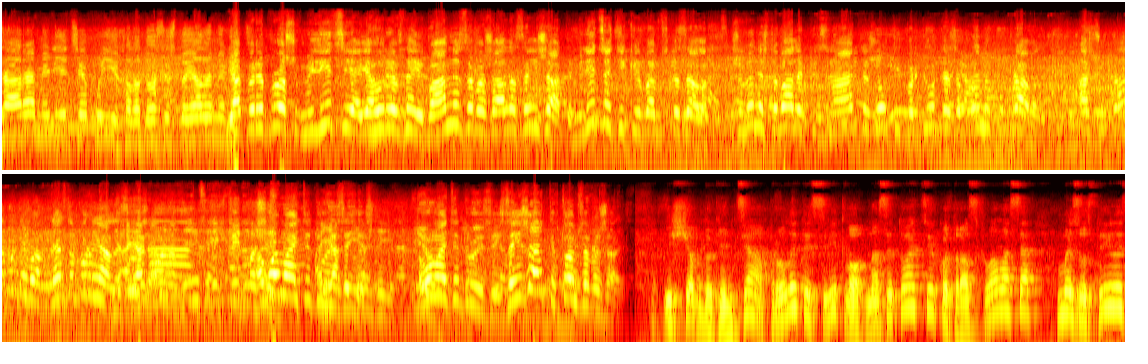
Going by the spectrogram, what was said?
Зараз міліція поїхала, досі стояла міліція. я перепрошую, міліція, я говорив з нею, вам не заважала заїжджати. Міліція тільки вам сказала, що ви не ставали знак на жовтий бордюр, де заборонено поправили. А сюди вони вам не забороняли заїжджати. А ви маєте другий заїзд. А ви маєте другий заїзд. Заїжджайте, хто вам заважає. І щоб до кінця пролити світло на ситуацію, котра склалася, ми зустрілись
